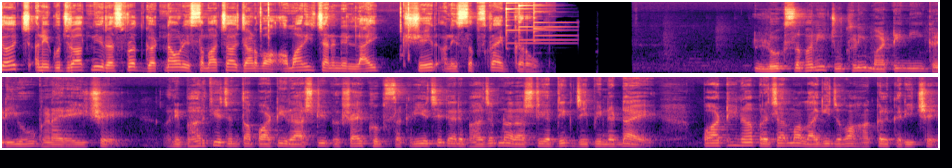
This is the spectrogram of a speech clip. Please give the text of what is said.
કચ્છ અને ગુજરાતની રસપ્રદ ઘટનાઓને સમાચાર જાણવા અમારી ચેનલને લાઇક શેર અને સબસ્ક્રાઇબ કરો. લોકસભાની ચૂંટણી માટેની ઘડીઓ ગણાઈ રહી છે અને ભારતીય જનતા પાર્ટી રાષ્ટ્રીય કક્ષાએ ખૂબ સક્રિય છે ત્યારે ભાજપના રાષ્ટ્રીય અધ્યક્ષ જેપી નડ્ડાએ પાર્ટીના પ્રચારમાં લાગી જવા હાકલ કરી છે.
